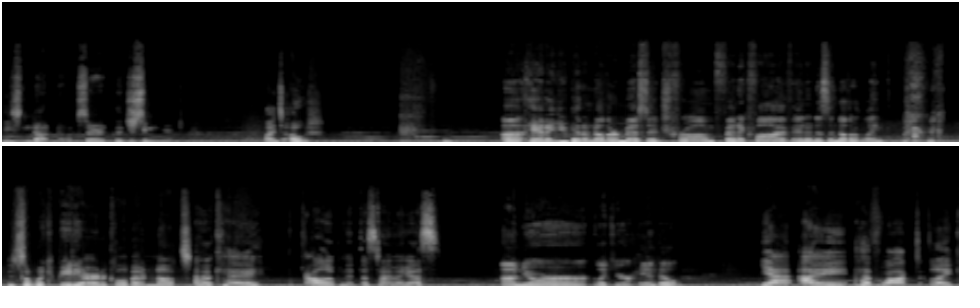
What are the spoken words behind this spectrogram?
these nut milks. They're they just seem weird to me. Mine's oat. Uh, Hannah, you get another message from Fennec Five, and it is another link. It's a Wikipedia article about nuts. Okay. I'll open it this time, I guess. on your like your handheld. Yeah, I have walked like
